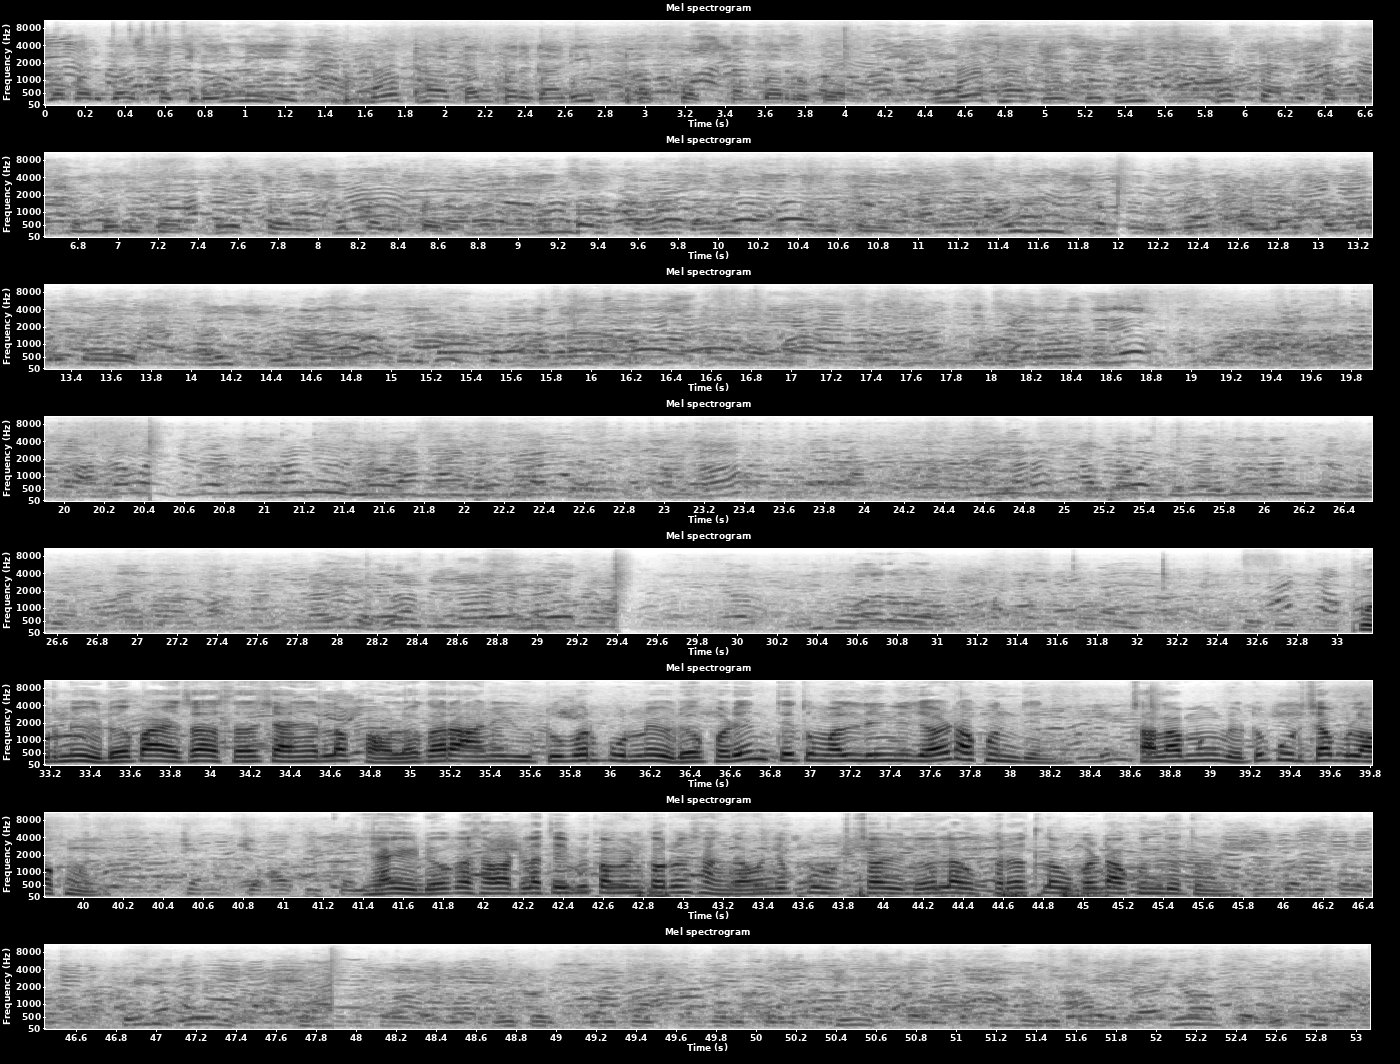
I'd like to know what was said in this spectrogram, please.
ज़बरदस्त खेळणी मोठा डंपर गाडी फक्त शंभर रुपये मोठा जेसीबी फक्त आणि फक्त शंभर रुपये ट्रॅक्टर शंभर रुपये सुंदर कार गाडी शंभर रुपये माऊली शंभर रुपये पहिला शंभर रुपये आणि पूर्ण व्हिडिओ पाहायचा असला चॅनलला फॉलो करा आणि यूट्यूबवर पूर्ण व्हिडिओ पडेन ते तुम्हाला लिंक याच्यावर टाकून देईन. चला मग भेटू पुढच्या ब्लॉगमध्ये ह्या व्हिडिओ कसा वाटला ते बी कमेंट करून सांगा. म्हणजे पुढचा व्हिडिओ लवकरच लवकर टाकून देतो मी.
